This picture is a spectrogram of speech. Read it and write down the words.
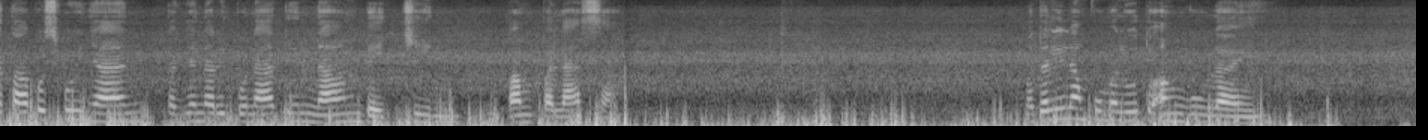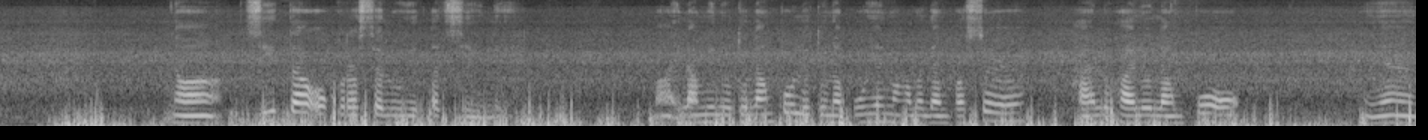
Katapos po yan, lagyan na rin po natin ng bechin, pampalasa. Madali lang po maluto ang gulay na sita, saluyot at sili. Mga ilang minuto lang po, luto na po yan mga madam pastor. Halo-halo lang po. Ayan.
